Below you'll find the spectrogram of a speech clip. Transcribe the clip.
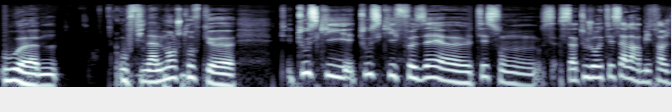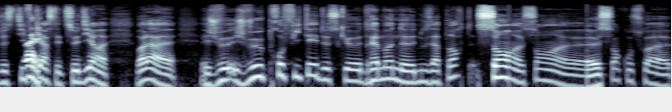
où... Euh, où finalement je trouve que tout ce qui tout ce qui faisait euh, son ça a toujours été ça l'arbitrage de Steve Kerr c'est de se dire voilà je veux je veux profiter de ce que Draymond euh, nous apporte sans sans euh, sans qu'on soit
